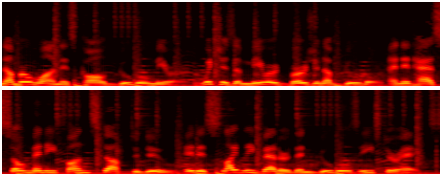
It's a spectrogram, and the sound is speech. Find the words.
Number 1 is called Google Mirror, which is a mirrored version of Google, and it has so many fun stuff to do, it is slightly better than Google's Easter eggs.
